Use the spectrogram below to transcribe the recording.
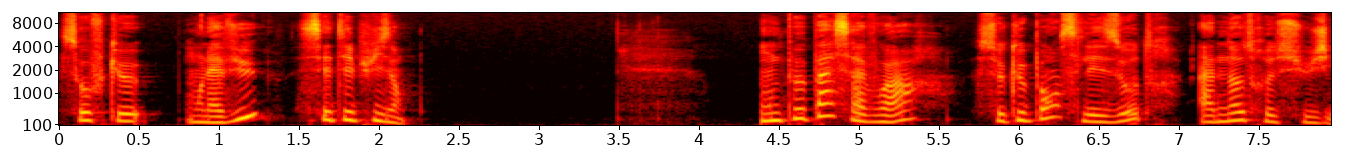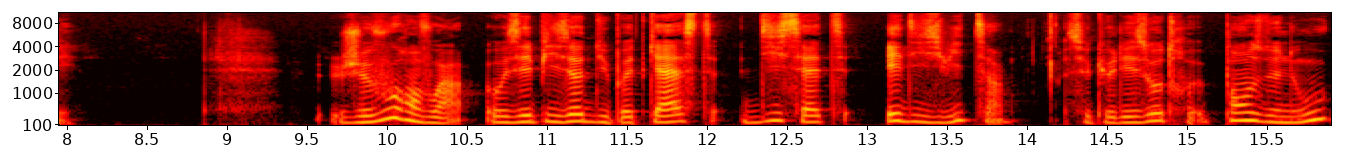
Sauf que, on l'a vu, c'est épuisant. On ne peut pas savoir ce que pensent les autres à notre sujet. Je vous renvoie aux épisodes du podcast 17 et 18, ce que les autres pensent de nous,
